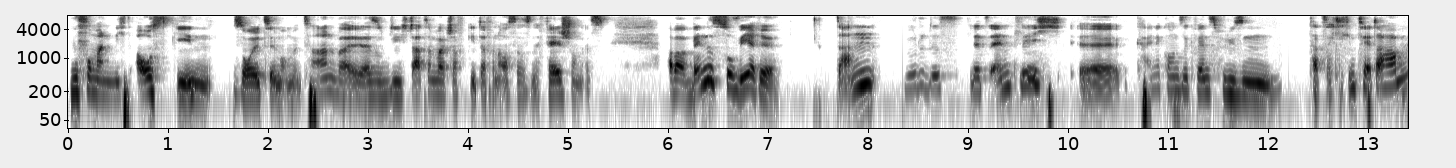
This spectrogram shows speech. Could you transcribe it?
wovon man nicht ausgehen sollte momentan, weil also die Staatsanwaltschaft geht davon aus, dass es eine Fälschung ist. Aber wenn es so wäre, dann würde das letztendlich äh, keine Konsequenz für diesen tatsächlichen Täter haben,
